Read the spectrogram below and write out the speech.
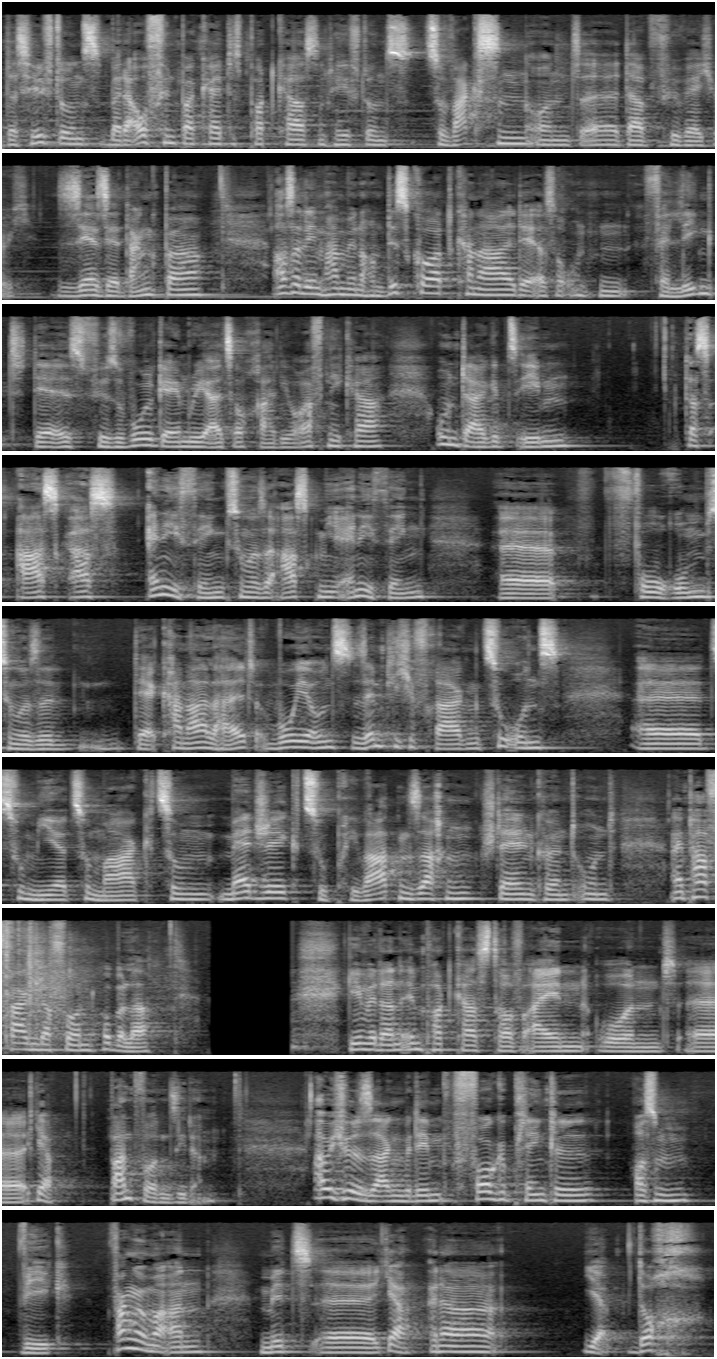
das hilft uns bei der Auffindbarkeit des Podcasts und hilft uns zu wachsen und äh, dafür wäre ich euch sehr, sehr dankbar. Außerdem haben wir noch einen Discord-Kanal, der ist auch unten verlinkt. Der ist für sowohl Gamery als auch Radio Ravnica und da gibt es eben das Ask Us Anything, beziehungsweise Ask Me Anything äh, Forum, beziehungsweise der Kanal halt, wo ihr uns sämtliche Fragen zu uns äh, zu mir, zu Marc, zum Magic, zu privaten Sachen stellen könnt und ein paar Fragen davon, hoppala, gehen wir dann im Podcast drauf ein und äh, ja, beantworten sie dann. Aber ich würde sagen, mit dem Vorgeplänkel aus dem Weg fangen wir mal an mit äh, ja einer ja doch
